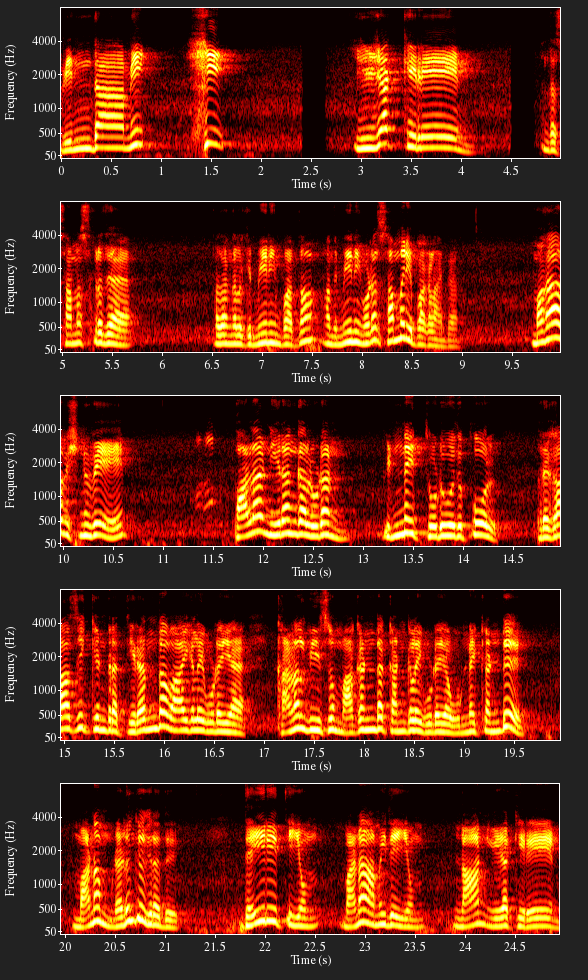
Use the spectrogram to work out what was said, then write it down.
விந்தாமி ஹி. இழக்கிறேன். அந்த சமஸ்கிருத பதங்களுக்கு மீனிங் பார்த்தோம். அந்த மீனிங்கோட சம்மரி பார்க்கலாம் இப்போ. மகாவிஷ்ணுவே பல நிறங்களுடன் விண்ணை தொடுவது போல் பிரகாசிக்கின்ற திறந்த வாய்களை உடைய கனல் வீசும் அகண்ட கண்களை உடைய உன்னை கண்டு மனம் நடுங்குகிறது. தைரியத்தையும் மன அமைதியையும் நான் இழக்கிறேன்.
